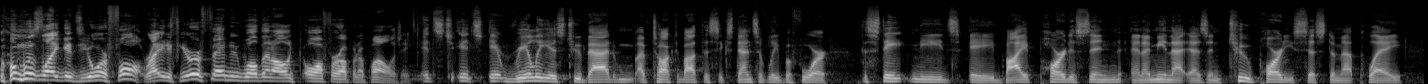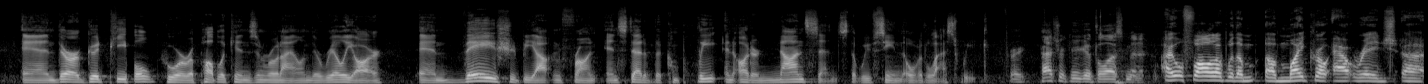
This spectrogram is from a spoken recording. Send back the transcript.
Almost like it's your fault, right? If you're offended, well, then I'll offer up an apology. It's, it's, it really is too bad. I've talked about this extensively before. The state needs a bipartisan, and I mean that as in two party system at play. And there are good people who are Republicans in Rhode Island. There really are. And they should be out in front instead of the complete and utter nonsense that we've seen over the last week. Great. Patrick, you get the last minute. I will follow up with a, a micro outrage, uh,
